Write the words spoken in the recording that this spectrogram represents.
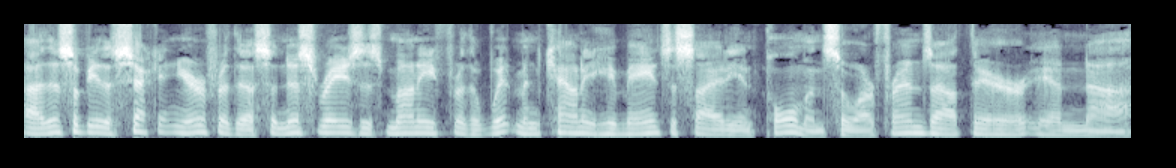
Uh, this will be the second year for this, and this raises money for the Whitman County Humane Society in Pullman. So our friends out there in uh,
